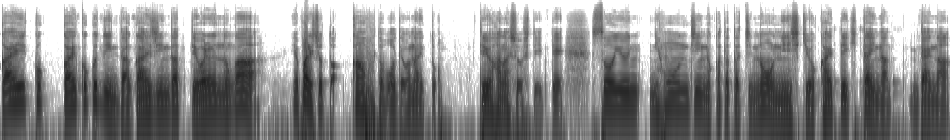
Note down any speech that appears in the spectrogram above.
外国、外国人だ、外人だって言われるのが、やっぱりちょっとカンファタボーではないと。っていう話をしていて、そういう日本人の方たちの認識を変えていきたいな、みたいな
